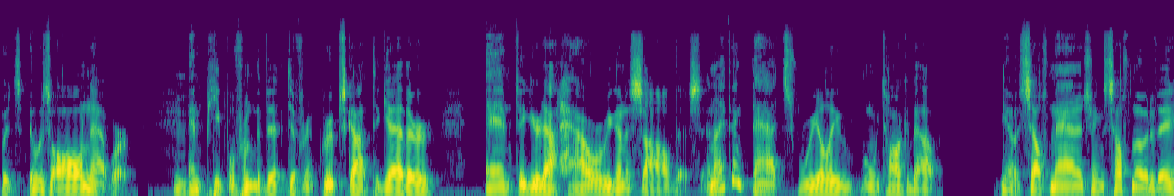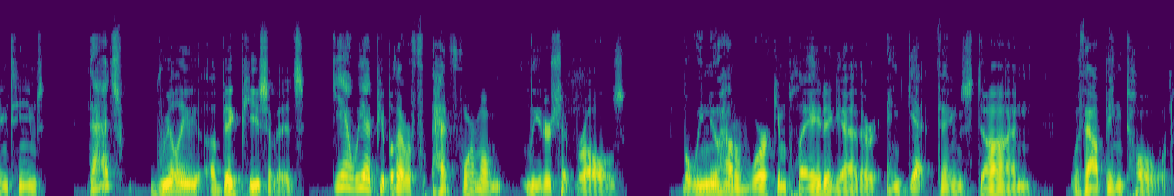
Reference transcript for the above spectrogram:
was it was all networked, hmm. and people from the different groups got together and figured out how are we going to solve this. And I think that's really when we talk about you know self-managing, self-motivating teams. That's really a big piece of it. It's yeah, we had people that were had formal leadership roles, but we knew how to work and play together and get things done without being told.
